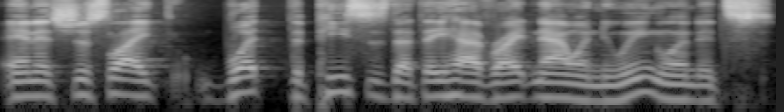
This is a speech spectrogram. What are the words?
And it's just like what the pieces that they have right now in New England, it's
